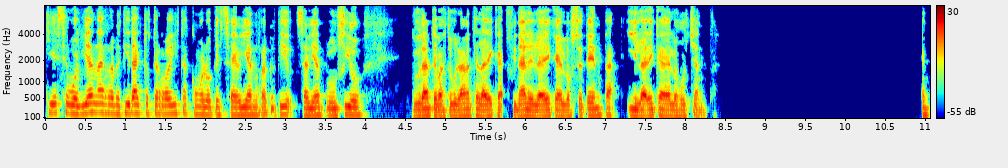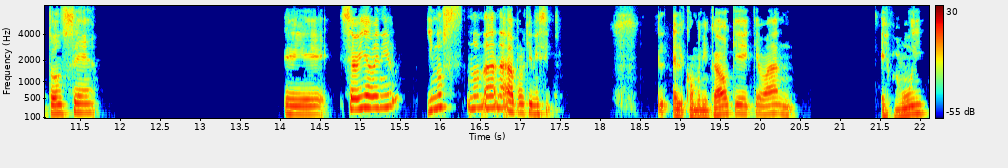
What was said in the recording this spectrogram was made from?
que se volvieran a repetir actos terroristas como lo que se habían repetido, se habían producido durante particularmente la década final de la década de los 70 y la década de los 80. Entonces, eh, se veía venir y no, no nada, nada, porque ni siquiera el, comunicado que, que van es muy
